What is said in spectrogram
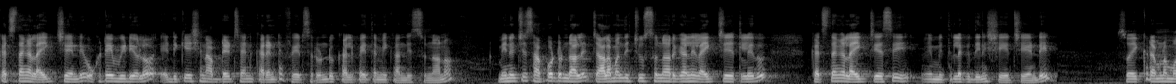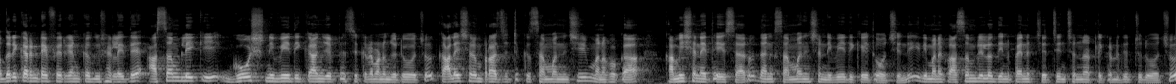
ఖచ్చితంగా లైక్ చేయండి. ఒకటే వీడియోలో education updates and current affairs రెండు కలిపి అయితే మీకు అందిస్తున్నాను. మీ నుంచి సపోర్ట్ ఉండాలి. చాలామంది చూస్తున్నారు కానీ లైక్ చేయట్లేదు. ఖచ్చితంగా లైక్ చేసి మీ మిత్రులకు దీన్ని షేర్ చేయండి. సో ఇక్కడ మనం మొదటి కరెంట్ అఫైర్ కనుక చూసినట్లయితే అసెంబ్లీకి ఘోష్ నివేదిక అని చెప్పేసి ఇక్కడ మనం చూడవచ్చు. కాళేశ్వరం ప్రాజెక్టుకు సంబంధించి మనకు ఒక కమిషన్ అయితే ఇస్తారు దానికి సంబంధించిన నివేదిక అయితే వచ్చింది. ఇది మనకు అసెంబ్లీలో దీనిపైన చర్చించినట్లు ఇక్కడ చూడవచ్చు.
